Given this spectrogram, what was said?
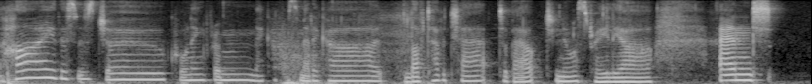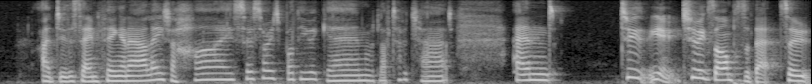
hi, this is Jo calling from Mecca Cosmetica. I'd love to have a chat about, you know, Australia. And I'd do the same thing an hour later. Hi, so sorry to bother you again. Would love to have a chat. And two, you know, two examples of that. So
